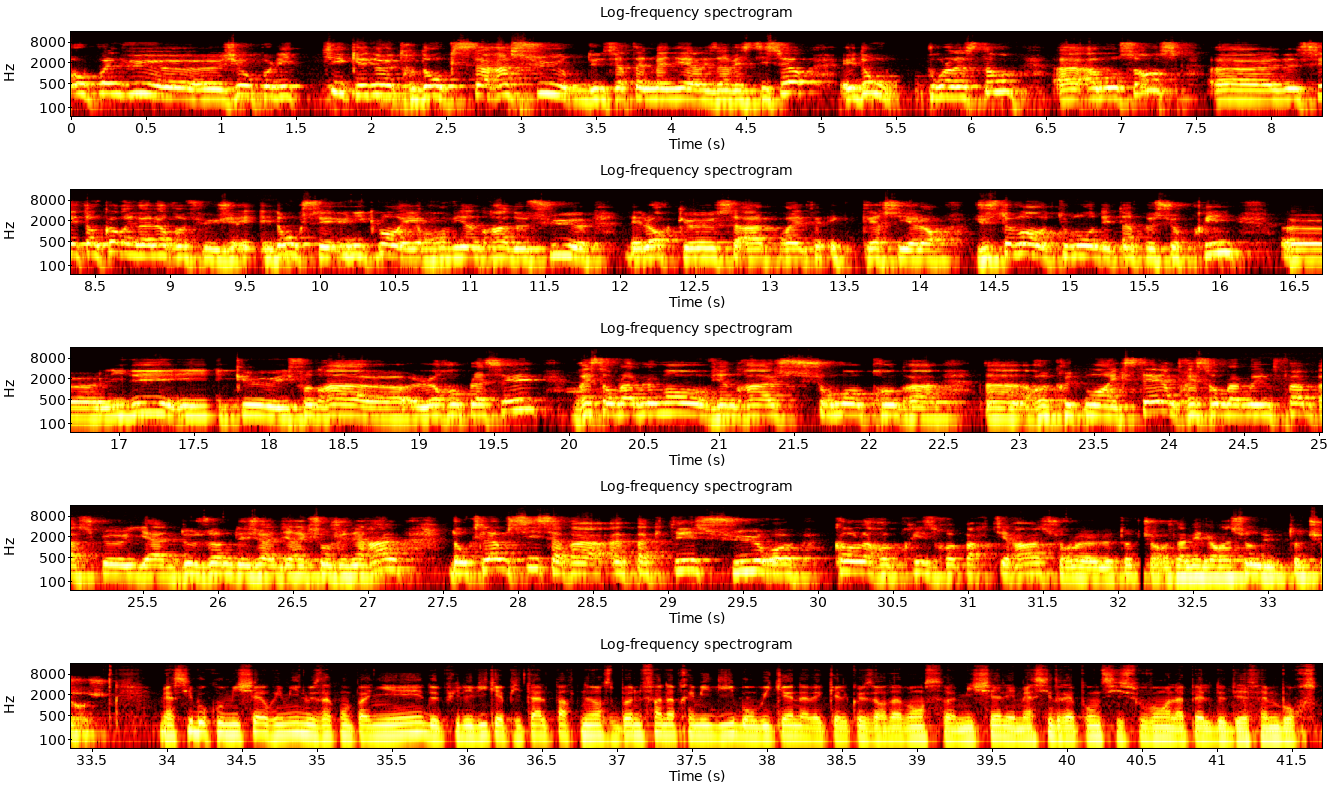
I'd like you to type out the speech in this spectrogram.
au point de vue euh, géopolitique, est neutre. Donc ça rassure d'une certaine manière les investisseurs. Et donc, pour l'instant, à, à mon sens, euh, c'est encore une valeur refuge. Et donc, c'est uniquement, et on reviendra dessus euh, dès lors que ça pourrait être éclairci. Alors, justement, tout le monde est un peu surpris. Euh, L'idée est qu'il faudra euh, le remplacer. Vraisemblablement, on viendra sûrement prendre un, un recrutement externe, vraisemblablement une femme parce qu'il y a deux hommes déjà à direction générale. Donc là aussi, ça va impacter sur euh, quand la reprise repartira sur le, taux de change, l'amélioration du taux de change. Merci beaucoup Michel Ruimi de nous accompagner depuis Lévis Capital Partners. Bonne fin d'après-midi, bon week-end avec quelques heures d'avance Michel et merci de répondre si souvent à l'appel de BFM Bourse.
